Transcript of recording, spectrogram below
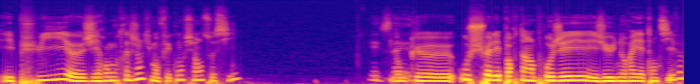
Et puis, euh, j'ai rencontré des gens qui m'ont fait confiance aussi. Et Donc, euh, où je suis allée porter un projet et j'ai eu une oreille attentive,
